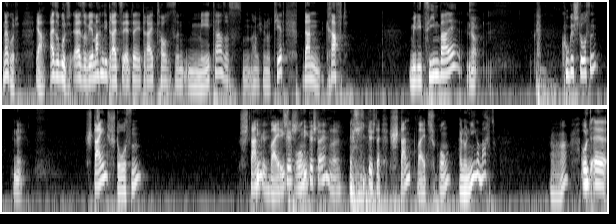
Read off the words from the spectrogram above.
Na gut. Ja, also gut. Also wir machen die 3000 äh, Meter, das habe ich mir notiert. Dann Kraft. Medizinball. Ja. Kugelstoßen? Nee. Steinstoßen? Standweitsprung. Hinkelstein, oder? Ja, Hinkelstein. Standweitsprung. Habe ich noch nie gemacht. Aha. Und, äh,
